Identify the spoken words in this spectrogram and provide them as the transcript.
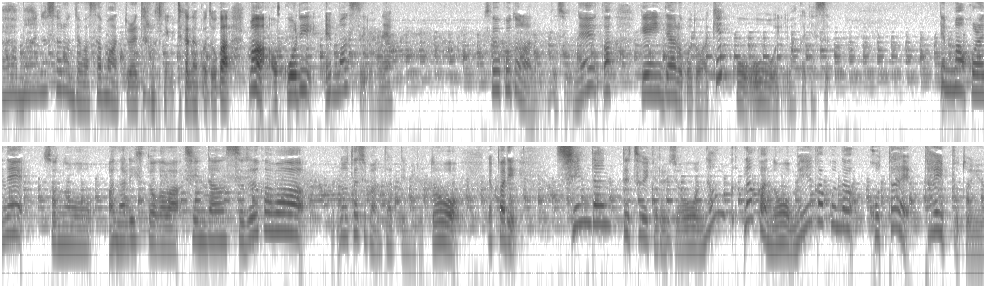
ああ前のサロンではサマーって言われたのにみたいなことが まあ起こりえますよね。そういうことなんですよね。が原因であることが結構多いわけです。でまあこれねそのアナリスト側診断する側の立場に立ってみるとやっぱり診断ってついてる以上何かの明確な答えタイプという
